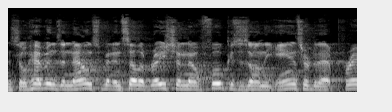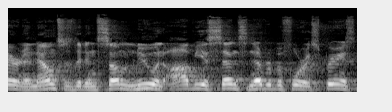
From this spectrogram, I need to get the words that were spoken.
And so heaven's announcement and celebration now focuses on the answer to that prayer and announces that in some new and obvious sense, never before experienced,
